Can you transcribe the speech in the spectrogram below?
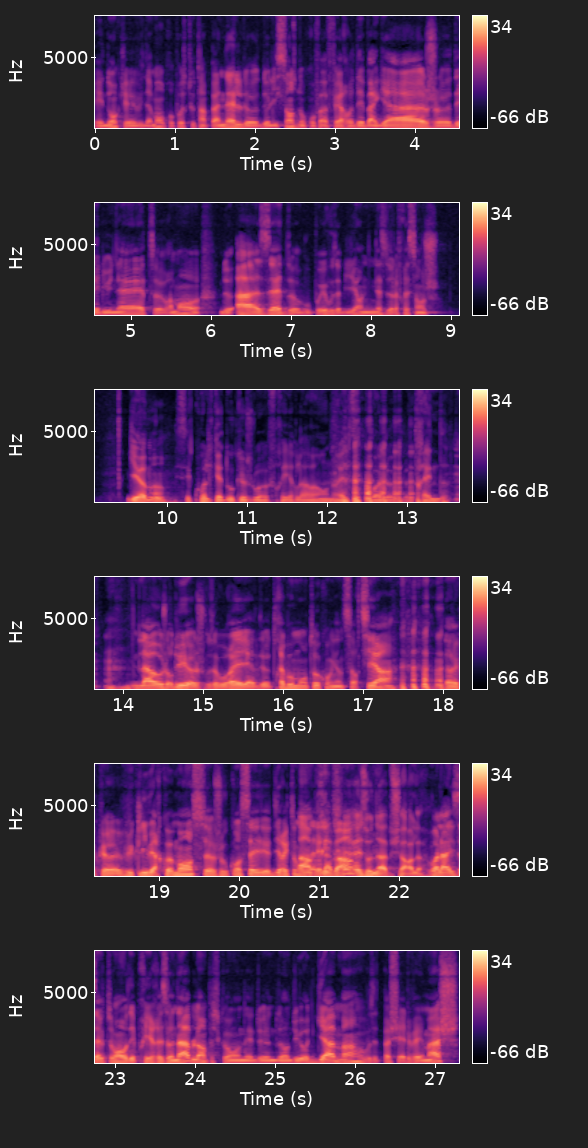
et donc évidemment on propose tout un panel de, de licences donc on va faire des bagages, euh, des lunettes, euh, vraiment euh, de A à Z vous pouvez vous habiller en Inès de la Fressange. Guillaume C'est quoi le cadeau que je dois offrir là en Noël? C'est quoi le, le, trend? Là, aujourd'hui, euh, je vous avouerai, il y a de très beaux manteaux qu'on vient de sortir. Donc, euh, vu que l'hiver commence, je vous conseille directement d'aller là-bas. très raisonnable, Charles. Voilà, exactement, au des prix raisonnables, hein, puisqu'on est de, dans du haut de gamme. Hein, vous n'êtes pas chez LVMH.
